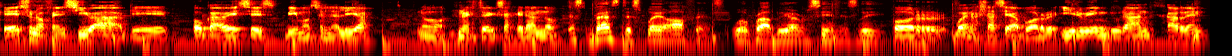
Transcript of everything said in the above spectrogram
que es una ofensiva que pocas veces vimos en la liga. No, no estoy exagerando. It's the best display of offense we'll probably ever see in this league. Por, bueno, ya sea por Irving, Durant, Harden,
